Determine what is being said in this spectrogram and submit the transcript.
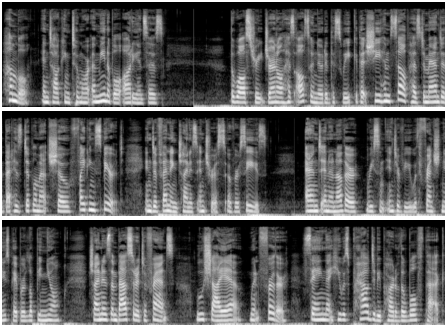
humble in talking to more amenable audiences. The Wall Street Journal has also noted this week that Xi himself has demanded that his diplomats show fighting spirit in defending China's interests overseas. And in another recent interview with French newspaper L'Opinion, China's ambassador to France, Lu Shaye, went further, saying that he was proud to be part of the wolf pack.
